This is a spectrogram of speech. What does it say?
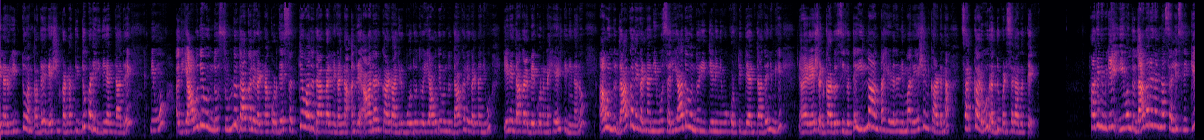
ಏನಾದ್ರು ಇತ್ತು ಅಂತಂದರೆ ರೇಷನ್ ಕಾರ್ಡ್ನ ತಿದ್ದುಪಡಿ ಇದೆ ಅಂತಾದ್ರೆ ನೀವು ಅದು ಯಾವುದೇ ಒಂದು ಸುಳ್ಳು ದಾಖಲೆಗಳನ್ನ ಕೊಡದೆ ಸತ್ಯವಾದ ದಾಖಲೆಗಳನ್ನ, ಅಂದ್ರೆ ಆಧಾರ್ ಕಾರ್ಡ್ ಆಗಿರ್ಬೋದು ಅಥವಾ ಯಾವುದೇ ಒಂದು ದಾಖಲೆಗಳನ್ನ ನೀವು ಏನೇ ದಾಖಲೆ ಬೇಕು ಅನ್ನೋ ಹೇಳ್ತೀನಿ ನಾನು. ಆ ಒಂದು ದಾಖಲೆಗಳನ್ನ ನೀವು ಸರಿಯಾದ ಒಂದು ರೀತಿಯಲ್ಲಿ ನೀವು ಕೊಟ್ಟಿದ್ದೆ ಅಂತಾದ್ರೆ ನಿಮಗೆ ರೇಷನ್ ಕಾರ್ಡು ಸಿಗುತ್ತೆ. ಇಲ್ಲ ಅಂತ ಹೇಳಿದ್ರೆ ನಿಮ್ಮ ರೇಷನ್ ಕಾರ್ಡನ್ನ ಸರ್ಕಾರವು ರದ್ದುಪಡಿಸಲಾಗುತ್ತೆ. ಹಾಗೆ ನಿಮಗೆ ಈ ಒಂದು ದಾಖಲೆಗಳನ್ನ ಸಲ್ಲಿಸಲಿಕ್ಕೆ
